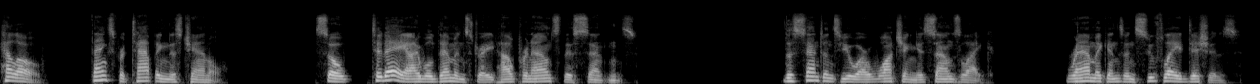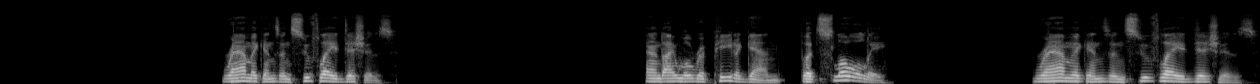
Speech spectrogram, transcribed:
Hello. Thanks for tapping this channel. So, today I will demonstrate how pronounce this sentence. The sentence you are watching is sounds like ramekins and souffle dishes. Ramekins and souffle dishes. And I will repeat again, but slowly. Ramekins and souffle dishes.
